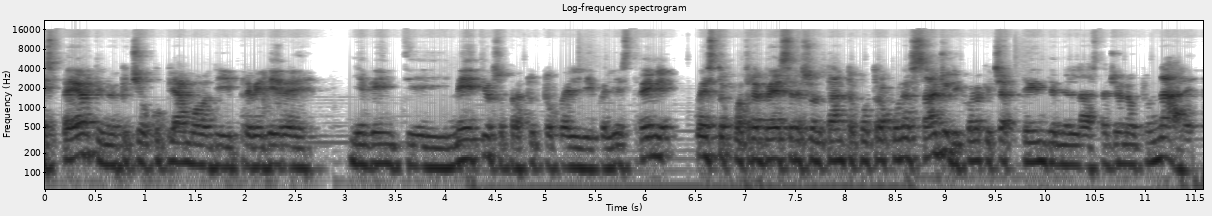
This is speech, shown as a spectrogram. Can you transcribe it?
esperti, noi che ci occupiamo di prevedere gli eventi meteo, soprattutto quelli, quelli, estremi. Questo potrebbe essere soltanto purtroppo un assaggio di quello che ci attende nella stagione autunnale.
